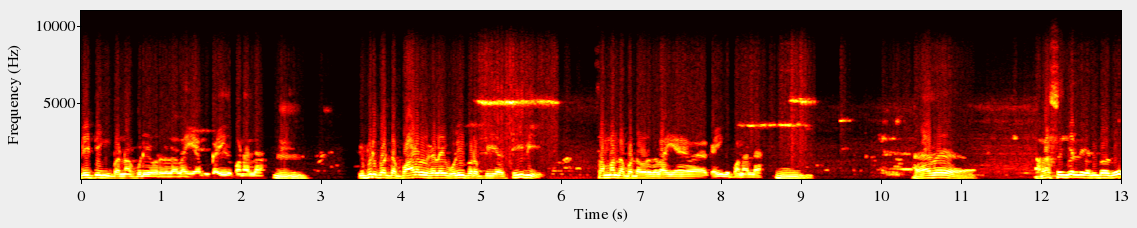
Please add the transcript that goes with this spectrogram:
எடிட்டிங் பண்ணக்கூடியவர்கள் எல்லாம் ஏன் கைது பண்ணல? இப்படிப்பட்ட பாடல்களை ஒளிபரப்பிய டிவி சம்பந்தப்பட்டவர்களா ஏன் கைது பண்ணல. அதாவது அரசியல் என்பது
